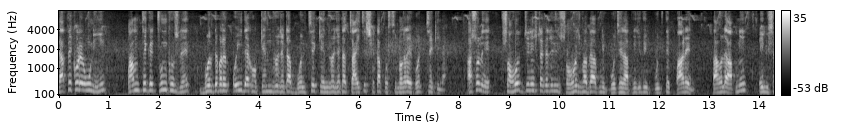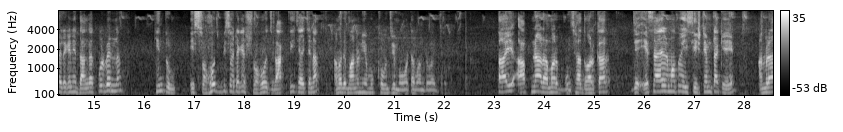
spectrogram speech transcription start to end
যাতে করে উনি পাম্প থেকে চুন খসলে বলতে পারেন, ওই দেখো, কেন্দ্র যেটা বলছে, কেন্দ্র যেটা চাইছে, সেটা পশ্চিমবাংলায় হচ্ছে কিনা? আসলে সহজ জিনিসটাকে যদি সহজভাবে আপনি বোঝেন, আপনি যদি বুঝতে পারেন, তাহলে আপনি এই বিষয়টাকে নিয়ে দাঙ্গা করবেন না। কিন্তু এই সহজ বিষয়টাকে সহজ রাখতেই চাইছে না আমাদের মাননীয় মুখ্যমন্ত্রী মমতা বন্দ্যোপাধ্যায়। তাই আপনার আমার বোঝা দরকার যে এসআইয়ের মতো এই সিস্টেমটাকে আমরা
